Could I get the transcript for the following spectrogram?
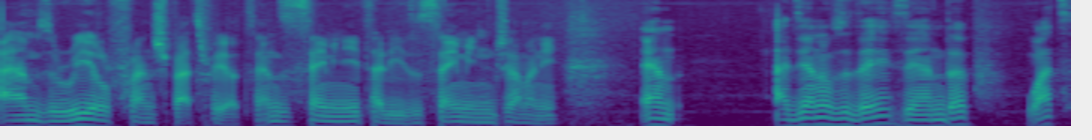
I am the real French patriot. And the same in Italy, the same in Germany. And at the end of the day, they end up what?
